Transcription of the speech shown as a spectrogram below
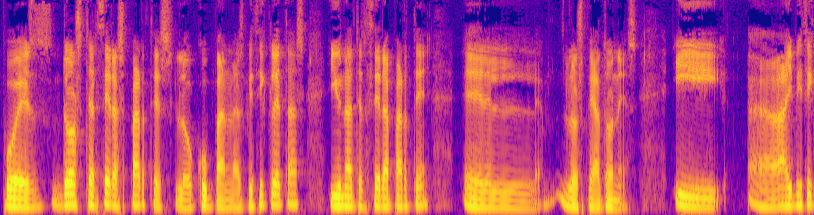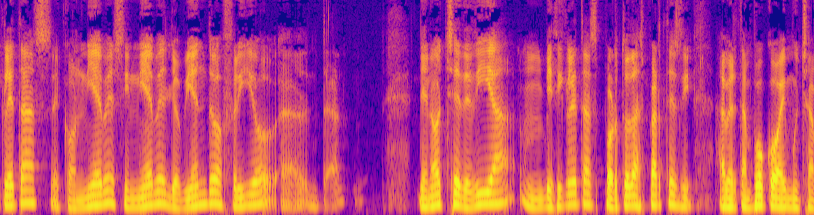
Pues dos terceras partes lo ocupan las bicicletas y una tercera parte los peatones. Y eh, hay bicicletas eh, con nieve, sin nieve, lloviendo, frío, de noche, de día, mm, bicicletas por todas partes y, a ver, tampoco hay mucha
